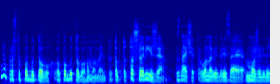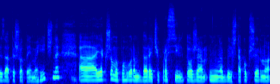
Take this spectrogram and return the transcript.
ну, просто побутового, побутового моменту. Тобто, то, що ріже, значить, воно відрізає, може відрізати щось і магічне. А якщо ми поговоримо, до речі, про сіль, теж більш так обширно.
